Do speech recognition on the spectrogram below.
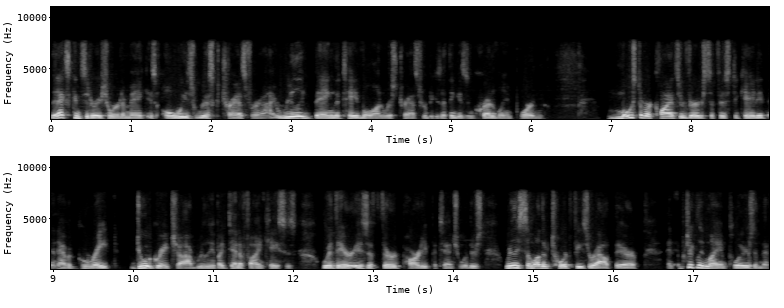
The next consideration we're going to make is always risk transfer. I really bang the table on risk transfer because I think it's incredibly important. Most of our clients are very sophisticated and have a great, do a great job really of identifying cases where there is a third party potential, where there's really some other tortfeasor out there, and particularly my employers in the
